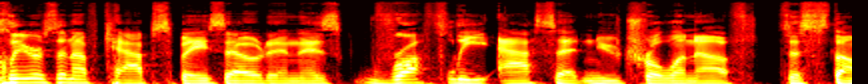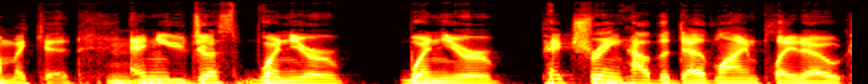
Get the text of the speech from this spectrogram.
clears enough cap space out and is roughly asset neutral enough to stomach it. Mm-hmm. And you just when you're when you're picturing how the deadline played out,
